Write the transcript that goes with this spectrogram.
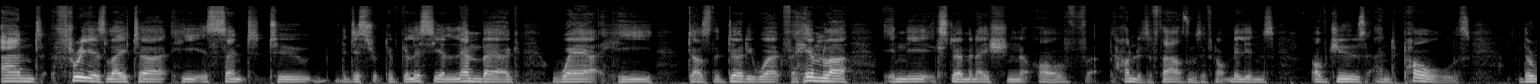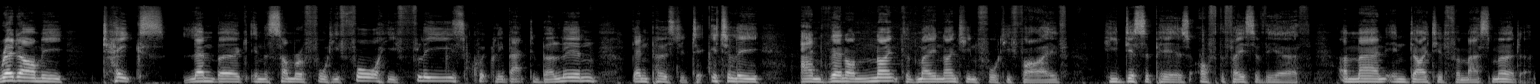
And three years later, he is sent to the district of Galicia, Lemberg, where he does the dirty work for Himmler in the extermination of hundreds of thousands, if not millions, of Jews and Poles. The Red Army takes Lemberg in the summer of 44. He flees quickly back to Berlin, then posted to Italy, and then on 9th of May 1945, he disappears off the face of the earth, a man indicted for mass murder.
